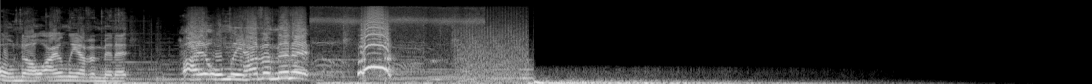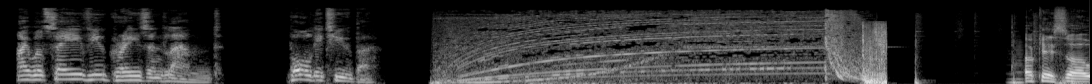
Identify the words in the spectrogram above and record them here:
Oh no, I only have a minute. I only have a minute! Ah! I will save you graze and land. Baldi tuber. Okay, so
